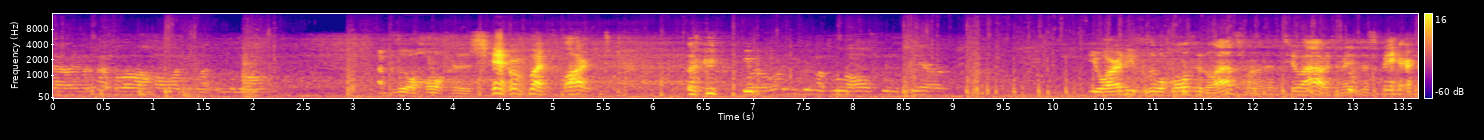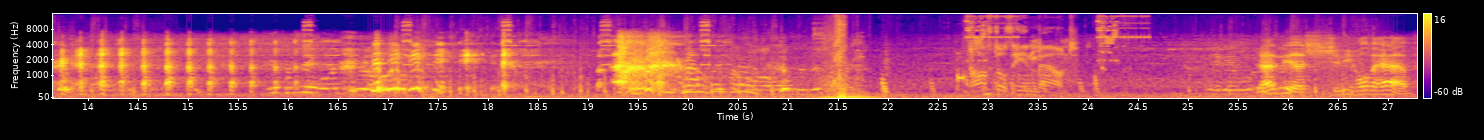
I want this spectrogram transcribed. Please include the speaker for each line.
Speaker 1: I
Speaker 2: blew a hole for the chair with my fart.
Speaker 1: You
Speaker 2: already blew a hole through the last one in two hours You made it disappear.
Speaker 1: I'm?
Speaker 3: Hostiles inbound.
Speaker 2: That'd be a shitty hole to have.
